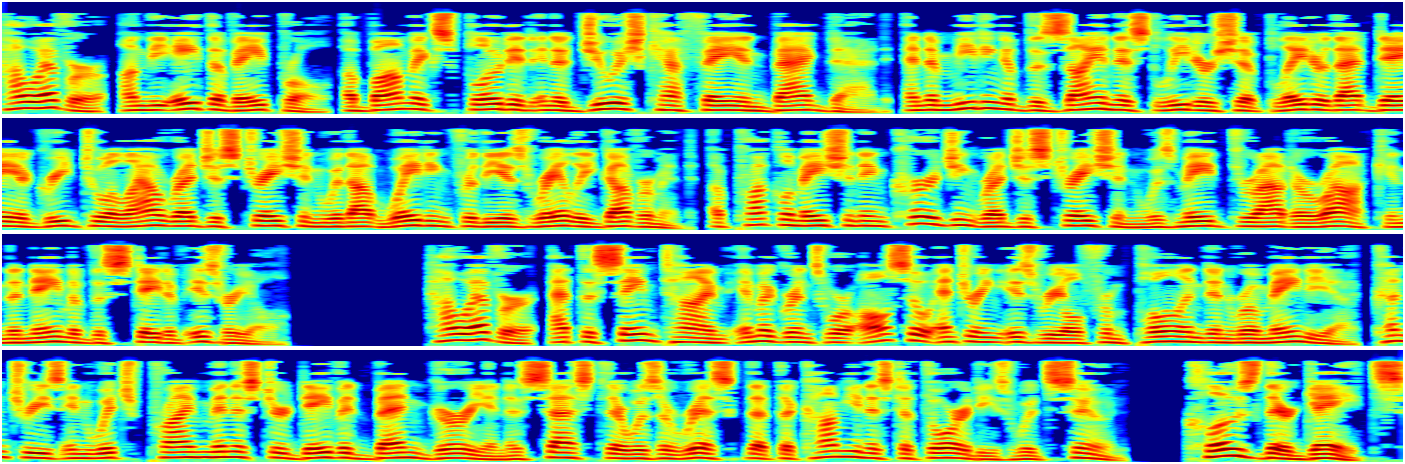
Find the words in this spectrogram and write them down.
However, on 8 April, a bomb exploded in a Jewish café in Baghdad, and a meeting of the Zionist leadership later that day agreed to allow registration without waiting for the Israeli government. A proclamation encouraging registration was made throughout Iraq in the name of the State of Israel. However, at the same time immigrants were also entering Israel from Poland and Romania, countries in which Prime Minister David Ben-Gurion assessed there was a risk that the communist authorities would soon close their gates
